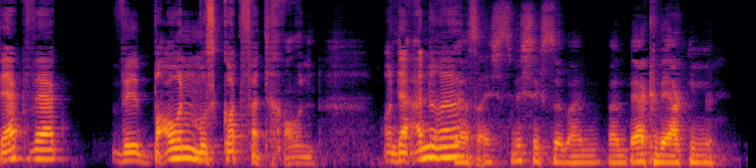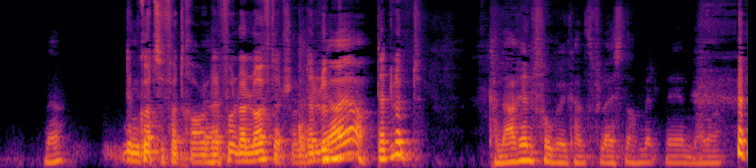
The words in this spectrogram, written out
Bergwerk will bauen, muss Gott vertrauen. Und der andere, Ja, ist eigentlich das Wichtigste beim, beim Bergwerken. Ne? dem Gott zu vertrauen. Ja. Dann, dann läuft das schon. Dann lübt. Ja, ja. Das lübt. Kanarienvogel kannst du vielleicht noch mitnehmen, aber.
